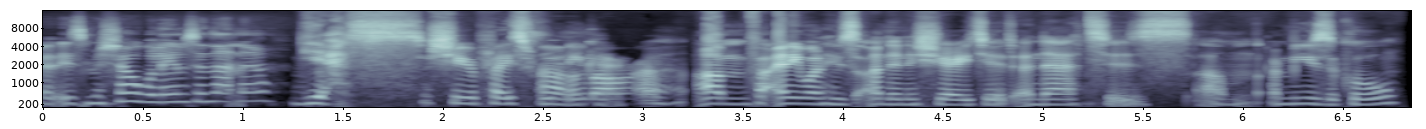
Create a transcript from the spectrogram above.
Uh, Michelle Williams in that now? Yes, she replaced Oh, Rooney okay. Mara. Um, for anyone who's uninitiated, Annette is um, a musical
